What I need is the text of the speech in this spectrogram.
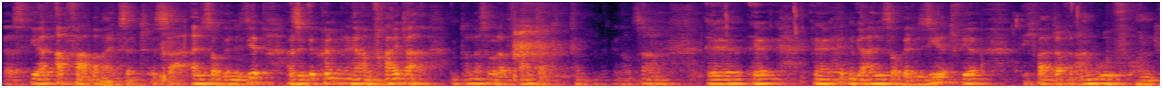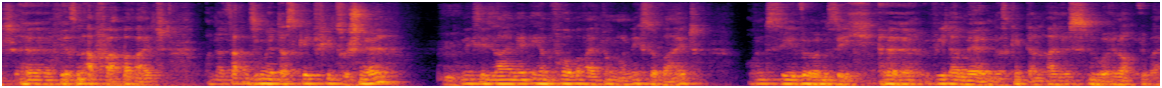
dass wir abfahrbereit sind. Es ist alles organisiert. Also wir könnten ja am Freitag, am Donnerstag oder Freitag, kann ich mehr genau sagen, äh, äh, äh, hätten wir alles organisiert. Wir, ich warte auf einen Anruf und äh, wir sind abfahrbereit. Und dann sagten sie mir, das geht viel zu schnell. Mhm. Sie seien in ihren Vorbereitungen noch nicht so weit und sie würden sich äh, wieder melden. Das ging dann alles nur noch über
